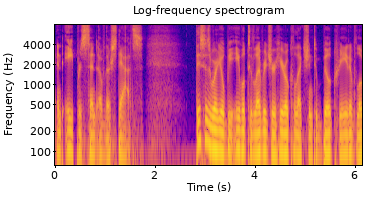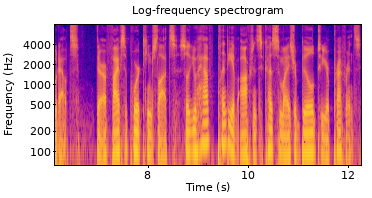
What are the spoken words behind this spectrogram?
and 8% of their stats. This is where you'll be able to leverage your hero collection to build creative loadouts. There are five support team slots, so you'll have plenty of options to customize your build to your preference.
